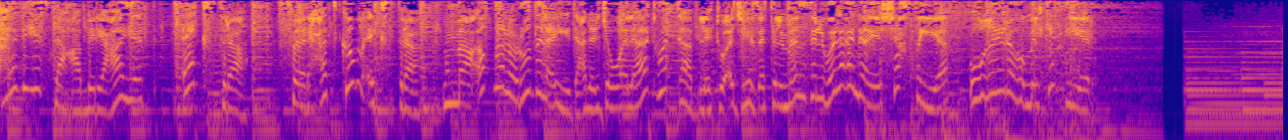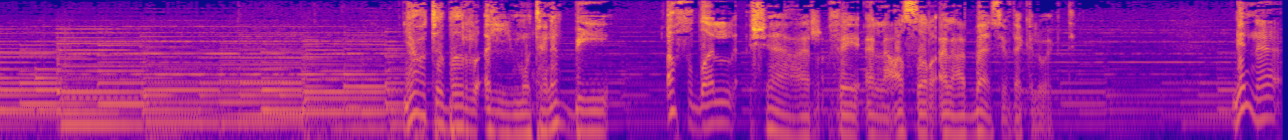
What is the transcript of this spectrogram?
هذه الساعة برعاية إكسترا. فرحتكم إكسترا مع أفضل عروض العيد على الجوالات والتابلت وأجهزة المنزل والعناية الشخصية وغيرهم الكثير. المتنبي أفضل شاعر في العصر العباسي في ذاك الوقت. قلنا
